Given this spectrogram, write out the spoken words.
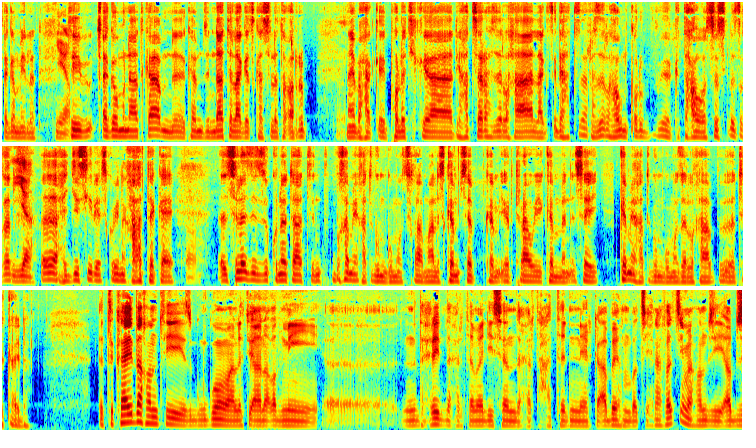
ፀገም የለን እቲ ፀገሙናት ከ ከምዚ እንዳተላገፅካ ስለተቐርብ ናይ ባሓቂ ፖለቲካ ዲካ ትሰርሕ ዘለካ ላግፂ ዲካ ትሰርሕ ዘለካ ውን ቅሩብ ክተሓወሶ ስለዝኽእል ሕጂ ሲርስ ኮይነ ክሓተካ እየ ስለዚ እዚ ኩነታት ብከመይ ካ ትግምግሞ ስኻ ማለት ከም ሰብ ከም ኤርትራዊ ከም መንእሰይ ከመይ ካ ትግምግሞ ዘለካ ብትካይዳ እቲ ካይዳ ከምቲ ዝግምግሞ ማለት'ዩ ኣነ ቅድሚ ንድሕሪት እንድሕር ተመሊሰ እንድሕር ትሓተኒ ኔርካ ኣበይ ክንበጺሕና ፈጺመ ከምዚ ኣብዚ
